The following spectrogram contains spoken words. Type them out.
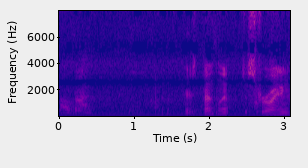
all done. Here's Bentley destroying.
